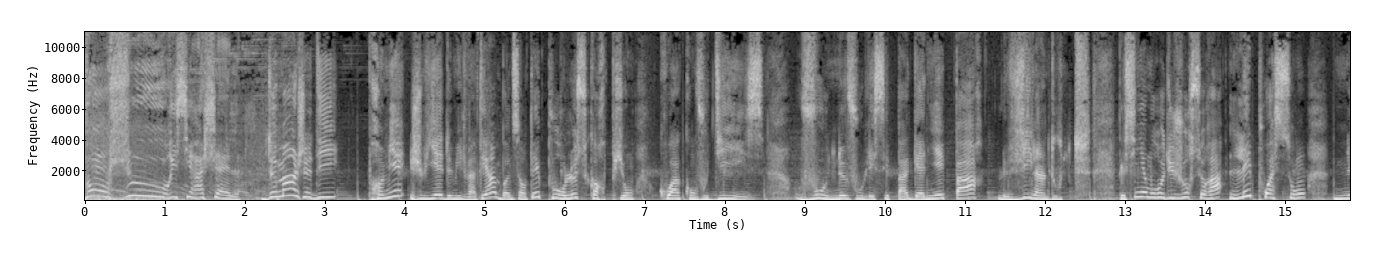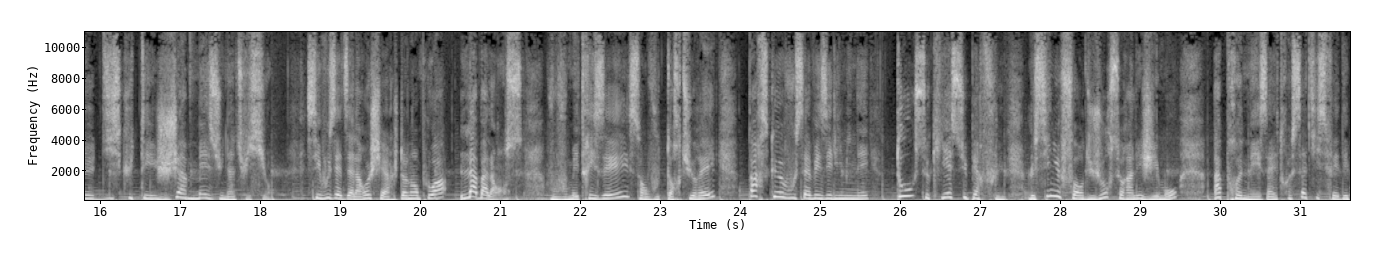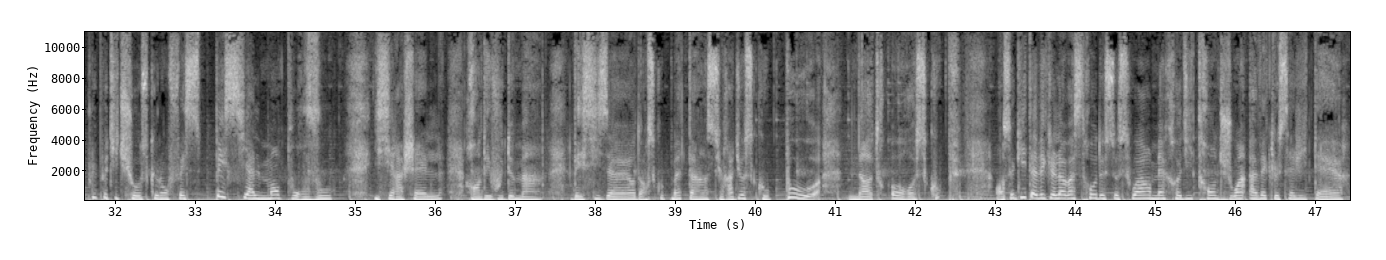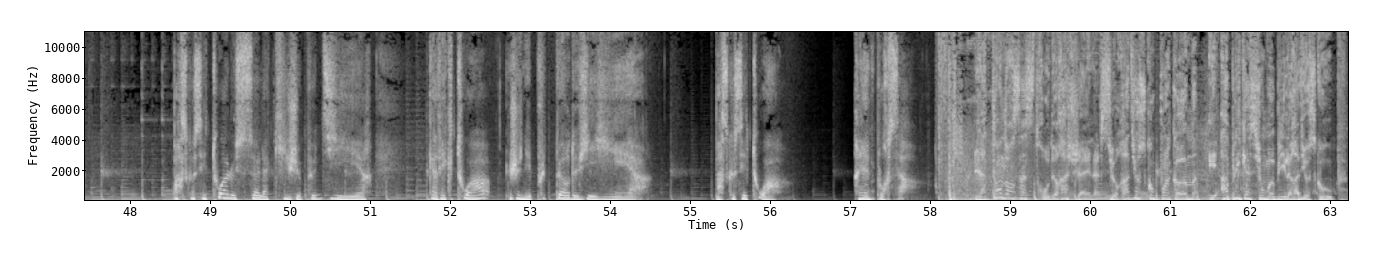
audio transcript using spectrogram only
Bonjour, ici Rachel. Demain jeudi 1er juillet 2021, bonne santé pour le scorpion. Quoi qu'on vous dise, vous ne vous laissez pas gagner par le vilain doute. Le signe amoureux du jour sera les poissons. Ne discutez jamais une intuition. Si vous êtes à la recherche d'un emploi, la balance. Vous vous maîtrisez sans vous torturer parce que vous savez éliminer ce qui est superflu. Le signe fort du jour sera les Gémeaux. Apprenez à être satisfait des plus petites choses que l'on fait spécialement pour vous. Ici Rachel, rendez-vous demain dès 6h dans Scoop Matin sur Radio Scoop pour notre horoscope. On se quitte avec le Love Astro de ce soir, mercredi 30 juin avec le Sagittaire. Parce que c'est toi le seul à qui je peux dire qu'avec toi, je n'ai plus peur de vieillir. Parce que c'est toi. Rien pour ça. La tendance astro de Rachel sur radioscope.com et application mobile Radioscope.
